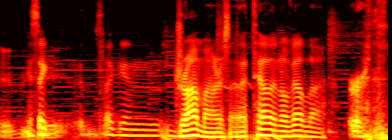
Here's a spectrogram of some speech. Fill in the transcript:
Eh, it's like fucking drama or something. A telenovela. Earth,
